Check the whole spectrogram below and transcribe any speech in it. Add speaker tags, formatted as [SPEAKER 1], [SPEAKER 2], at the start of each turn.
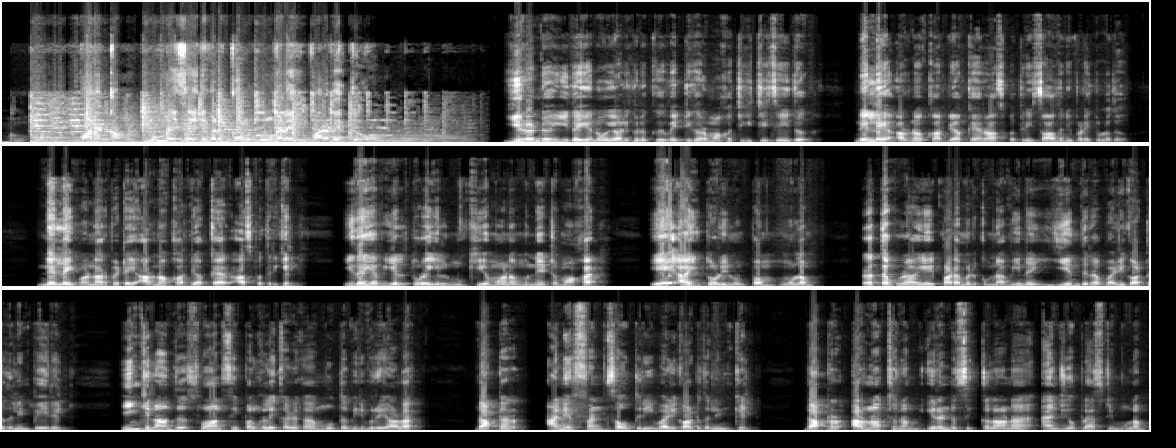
[SPEAKER 1] வணக்கம். உண்மை செய்திகளுக்கு உங்களை வரவேற்கிறோம். இரண்டு இதய நோயாளிகளுக்கு வெற்றிகரமாக சிகிச்சை செய்து நெல்லை அருணா கார்டியா கேர் ஆஸ்பத்திரி சாதனை படைத்துள்ளது. நெல்லை வண்ணார்பேட்டை அருணா கார்டியா கேர் ஆஸ்பத்திரியில் இதயவியல் துறையில் முக்கியமான முன்னேற்றமாக ஏஐ தொழில்நுட்பம் மூலம் இரத்த குழாயை படமெடுக்கும் நவீன இயந்திர வழிகாட்டுதலின் பேரில் இங்கிலாந்து ஸ்வான்சி பல்கலைக்கழக மூத்த விரிவுரையாளர் டாக்டர் அனிர்ஃபன் சௌத்ரி வழிகாட்டுதலின் கீழ் டாக்டர் அருணாச்சலம் இரண்டு சிக்கலான ஆஞ்சியோபிளாஸ்டி மூலம்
